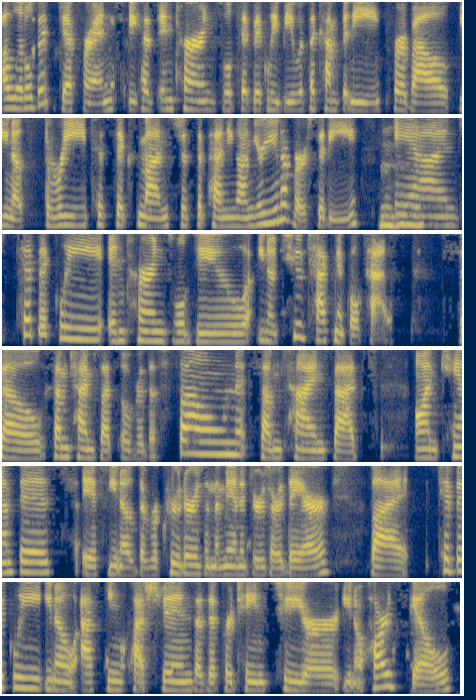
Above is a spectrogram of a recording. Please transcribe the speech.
a little bit different because interns will typically be with the company for about, you know, three to six months, just depending on your university. Mm-hmm. And typically interns will do, you know, two technical tests. So sometimes that's over the phone. Sometimes that's on campus if, you know, the recruiters and the managers are there but typically, you know, asking questions as it pertains to your, you know, hard skills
